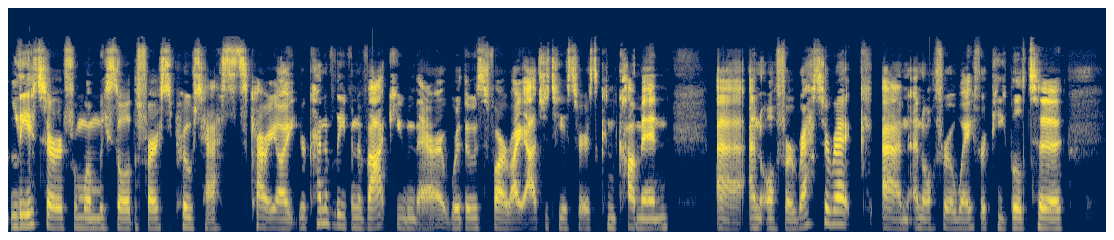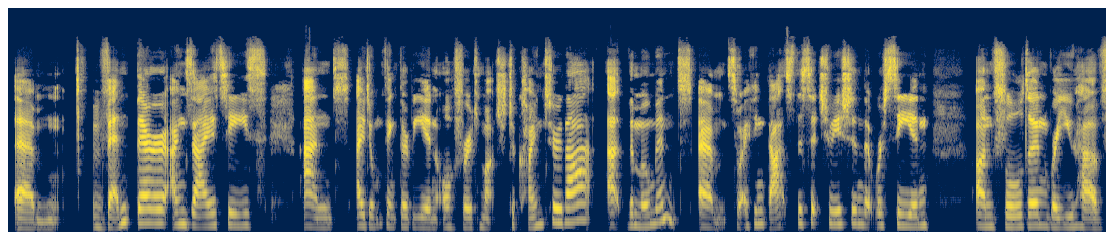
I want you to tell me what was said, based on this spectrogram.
later from when we saw the first protests carry out, you're kind of leaving a vacuum there where those far right agitators can come in uh, and offer rhetoric and, and offer a way for people to um, vent their anxieties. And I don't think they're being offered much to counter that at the moment. Um, so I think that's the situation that we're seeing unfolding, where you have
